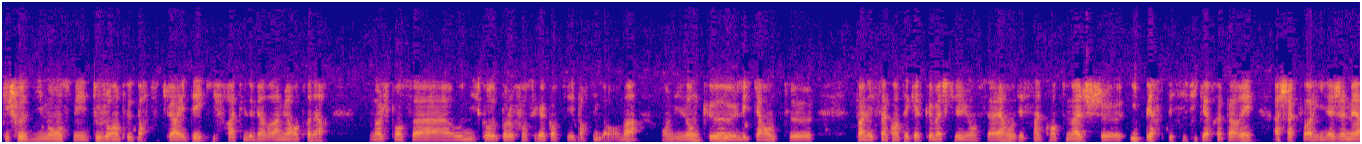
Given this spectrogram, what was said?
quelque chose d'immense, mais toujours un peu de particularité, qui fera qu'il deviendra un meilleur entraîneur. Moi, je pense à, au discours de Paulo Fonseca quand il est parti de la Roma, en disant que les 40, enfin les 50 et quelques matchs qu'il a eu en Serie A ont été 50 matchs euh, hyper spécifiques à préparer à chaque fois. Il a jamais,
